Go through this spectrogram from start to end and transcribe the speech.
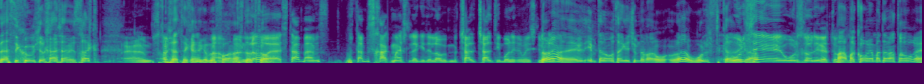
זה הסיכום שלך של המשחק? או שאתה כרגע מה, בפורנלס.קום. לא, היה סתם היה סתם משחק, מה יש לי להגיד? לא, תשאל- תשאלתי, בוא נראה מה יש לי לא, לא. אם- אם אתה לא רוצה להגיד שום דבר, הוא- לא, וולס וולס, כרגע, אה, וולס לא נראה טוב. מה מה קורה עם אדמה טראורה?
